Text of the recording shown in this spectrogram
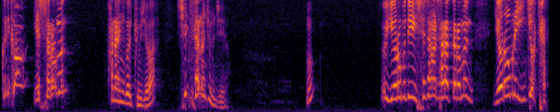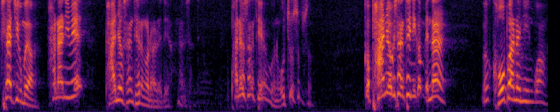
그러니까 옛사람은 하나님과 교제가 실패하는 존재예요. 어? 여러분들이 세상을 살았다면 여러분의 인격 자체가 지금 뭐야? 하나님의 반역 상태라는 걸 알아야 돼요. 하나님 상태. 반역 상태야. 그건 어쩔 수 없어. 그 반역 상태니까 맨날 어? 거부하는 힘과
